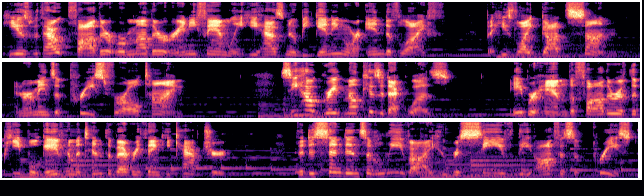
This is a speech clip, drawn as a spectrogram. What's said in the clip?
He is without father or mother or any family. He has no beginning or end of life, but he's like God's son and remains a priest for all time. See how great Melchizedek was. Abraham, the father of the people, gave him a tenth of everything he captured. The descendants of Levi, who received the office of priest,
